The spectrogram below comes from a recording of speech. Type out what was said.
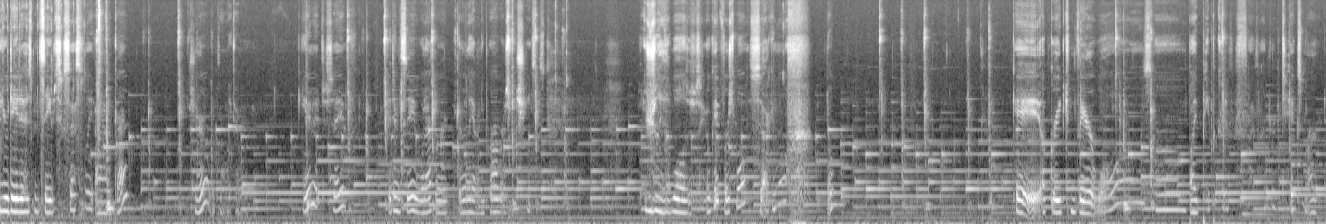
Your data has been saved successfully. Okay. Sure, get it to save. It didn't save, whatever. I really have any progress. Jesus. Usually the walls are just like, okay, first wall, second wall. nope. Okay, upgrade conveyor walls. Um, buy paper cutter for 500 Tix marked.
